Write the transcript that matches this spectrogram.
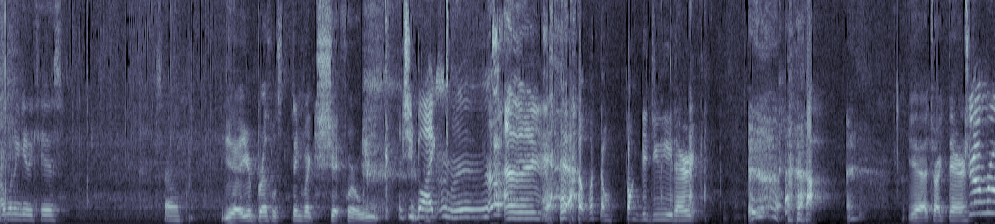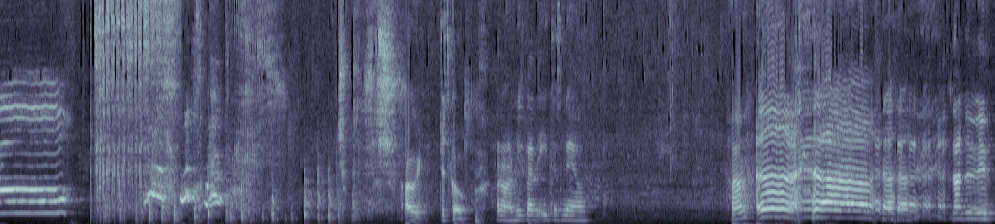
I wouldn't get a kiss. So Yeah, your breath will stink like shit for a week. and she'd be like, mm. what the fuck did you eat, Eric? yeah, it's right there. drum roll. Okay, just go. hold on, he's about to eat the snail. Huh? Not in his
